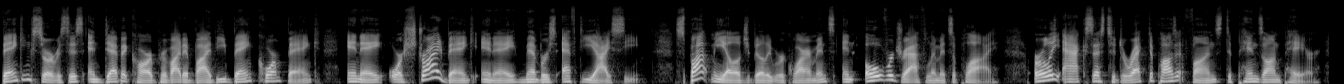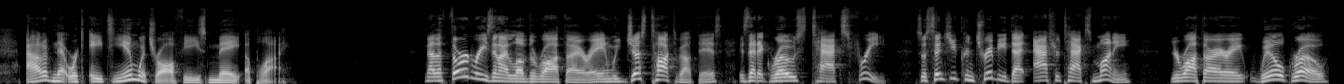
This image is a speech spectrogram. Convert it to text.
Banking services and debit card provided by the Bancorp Bank, NA, or Stride Bank, NA, members FDIC. SpotMe eligibility requirements and overdraft limits apply. Early access to direct deposit funds depends on payer. Out of network ATM withdrawal fees may apply. Now, the third reason I love the Roth IRA, and we just talked about this, is that it grows tax free. So, since you contribute that after tax money, your Roth IRA will grow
